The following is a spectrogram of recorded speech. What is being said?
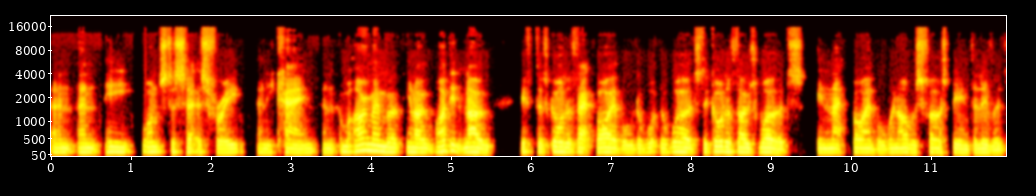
and and he wants to set us free and he can and i remember you know i didn't know if the god of that bible the, the words the god of those words in that bible when i was first being delivered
